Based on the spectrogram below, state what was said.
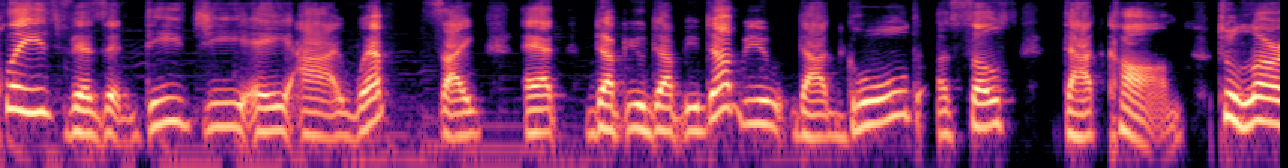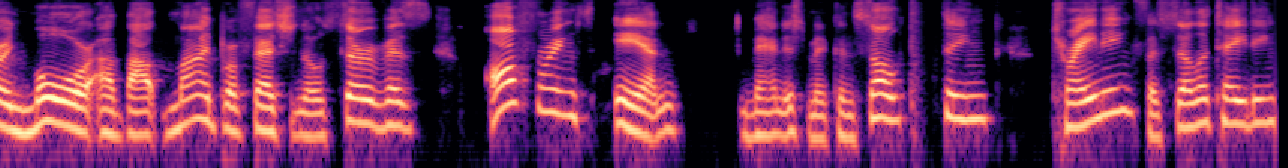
Please visit DGAI website at www.gouldassociates.com to learn more about my professional service offerings in management consulting, training, facilitating,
